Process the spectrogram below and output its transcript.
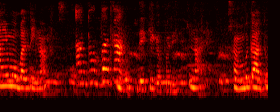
मी मोबाईल दिना दे की ग परी. नाही हं, बघा आदू.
